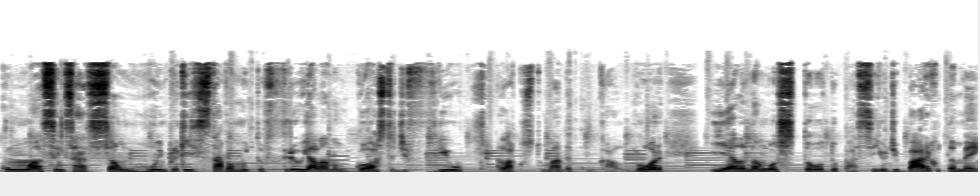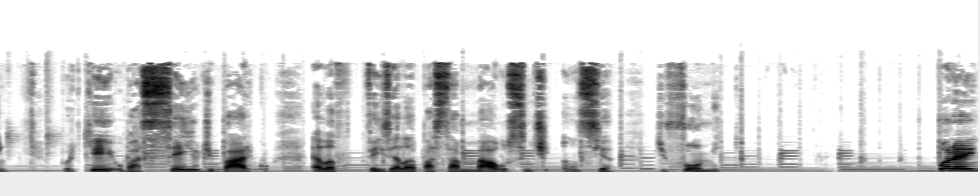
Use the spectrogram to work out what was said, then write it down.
com uma sensação ruim porque estava muito frio e ela não gosta de frio. Ela é acostumada com calor e ela não gostou do passeio de barco também, porque o passeio de barco ela fez ela passar mal, sentir ânsia de vômito. Porém,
